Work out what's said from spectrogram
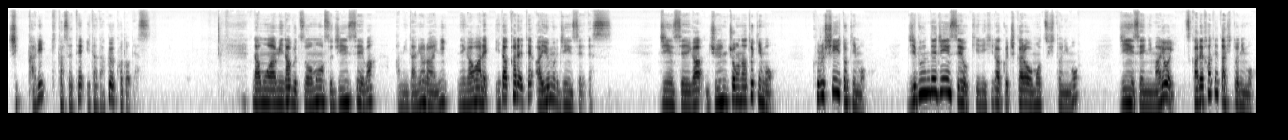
しっかり聞かせていただくことです。南無阿弥陀仏を申す人生は、阿弥陀如来に願われ、抱かれて歩む人生です。人生が順調な時も、苦しい時も、自分で人生を切り開く力を持つ人にも、人生に迷い疲れ果てた人にも、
